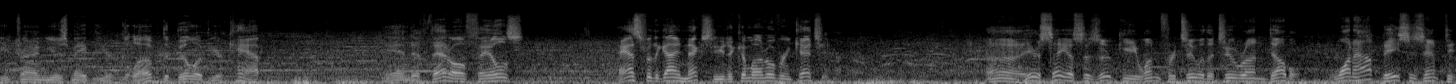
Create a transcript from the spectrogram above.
you try and use maybe your glove, the bill of your cap. And if that all fails, ask for the guy next to you to come on over and catch it. Uh, here's Seiya Suzuki, one for two with a two-run double. One out, base is empty.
